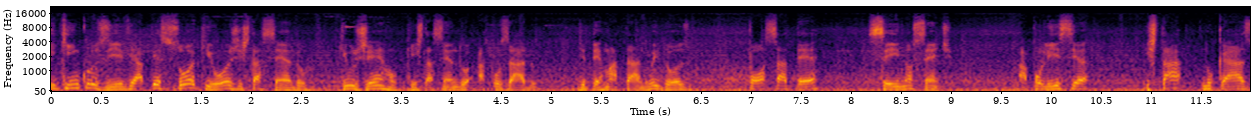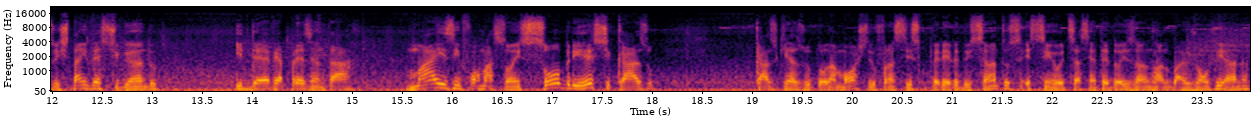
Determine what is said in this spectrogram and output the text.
E que inclusive a pessoa que hoje está sendo, que o genro que está sendo acusado de ter matado o idoso, possa até ser inocente. A polícia está no caso, está investigando e deve apresentar mais informações sobre este caso, caso que resultou na morte do Francisco Pereira dos Santos, esse senhor de 62 anos, lá no bairro João Viana.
